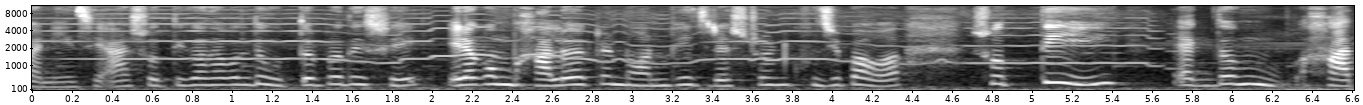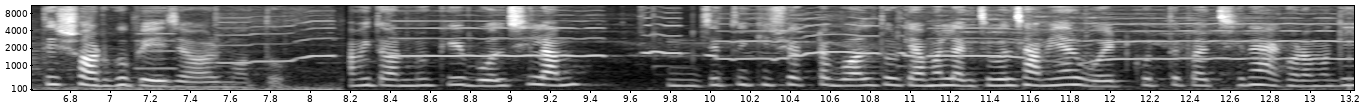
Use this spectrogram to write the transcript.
বানিয়েছে। আর সত্যি কথা বলতে উত্তরপ্রদেশে এরকম ভালো একটা ননভেজ রেস্টুরেন্ট খুঁজে পাওয়া সত্যিই একদম হাতে স্বর্গ পেয়ে যাওয়ার মতো। আমি তন্মকে বলছিলাম যে তুই কিছু একটা বল তোর কেমন লাগছে? বলছে আমি আর ওয়েট করতে পারছি না এখন আমাকে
